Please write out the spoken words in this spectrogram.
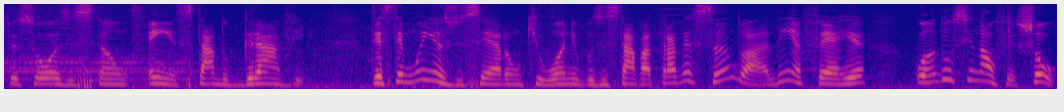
pessoas estão em estado grave. Testemunhas disseram que o ônibus estava atravessando a linha férrea quando o sinal fechou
